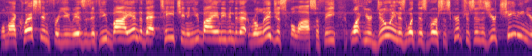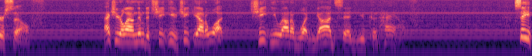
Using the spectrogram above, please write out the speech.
Well, my question for you is, is if you buy into that teaching and you buy into even to that religious philosophy, what you're doing is what this verse of Scripture says is you're cheating yourself. Actually, you're allowing them to cheat you. Cheat you out of what? Cheat you out of what God said you could have. See,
